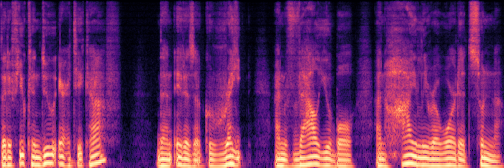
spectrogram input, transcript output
that if you can do i'tikaf, then it is a great and valuable and highly rewarded sunnah.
